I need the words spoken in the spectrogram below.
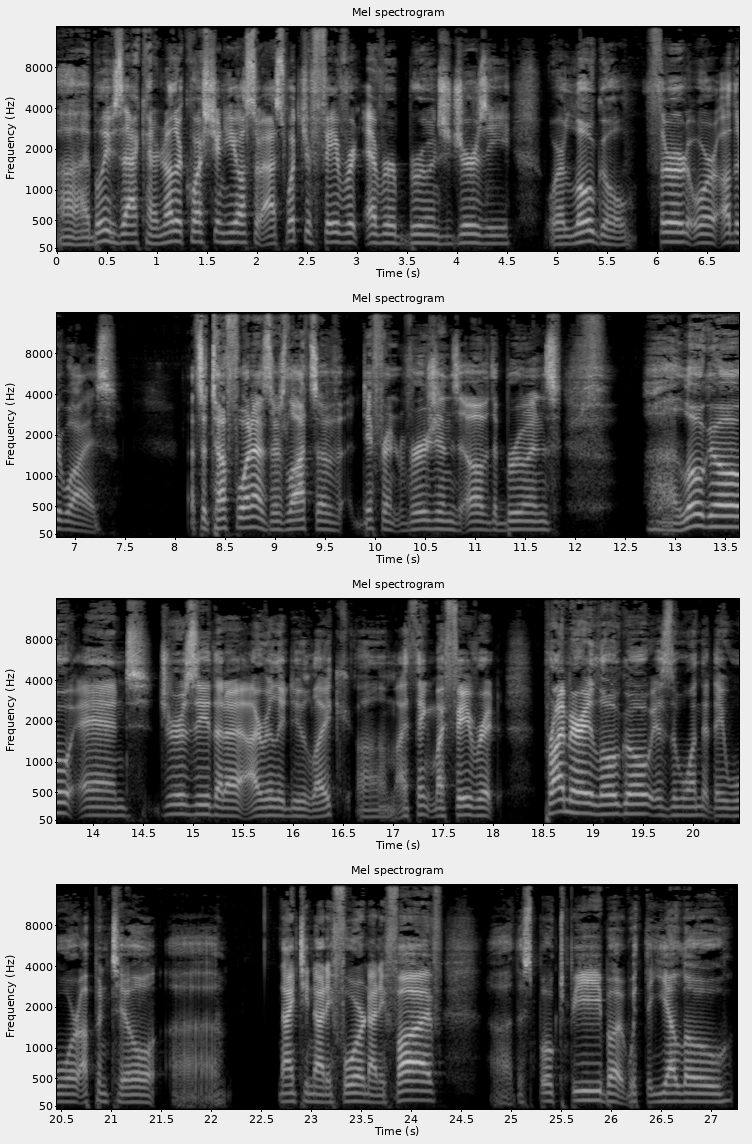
Uh, I believe Zach had another question. He also asked, "What's your favorite ever Bruins jersey or logo, third or otherwise?" That's a tough one, as there's lots of different versions of the Bruins uh, logo and jersey that I, I really do like. Um, I think my favorite primary logo is the one that they wore up until uh, 1994, 95. Uh, the spoked B, but with the yellow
